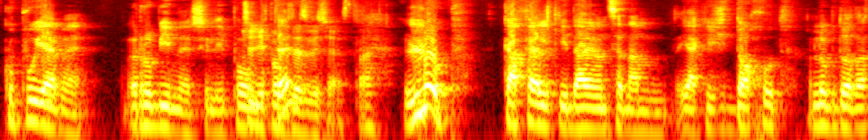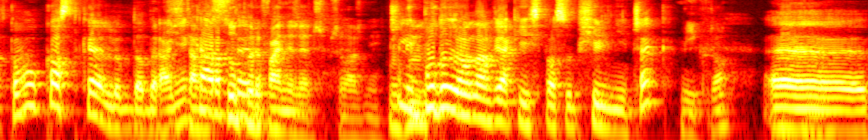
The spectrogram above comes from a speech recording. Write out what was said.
kupujemy rubiny, czyli punkty, Czyli punkty zwycięstwa. lub kafelki dające nam jakiś dochód lub dodatkową kostkę lub dobranie Tam karty. super fajne rzeczy przeważnie. Czyli budują nam w jakiś sposób silniczek. Mikro. E,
